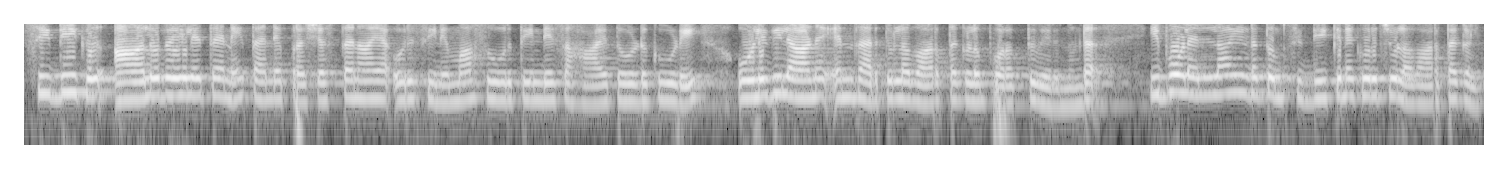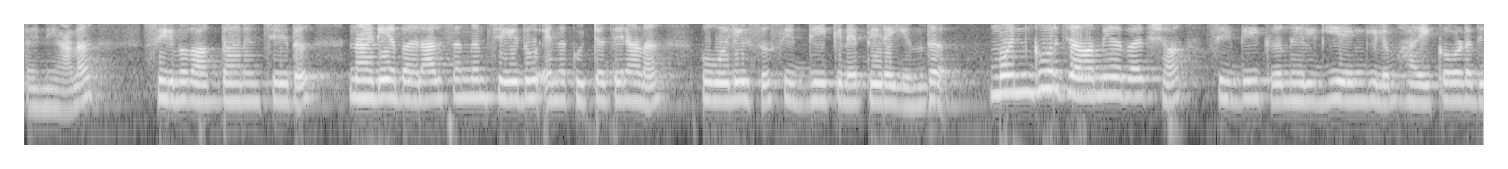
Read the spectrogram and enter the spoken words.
സിദ്ദീഖ് ആലുവയിലെ തന്നെ തന്റെ പ്രശസ്തനായ ഒരു സിനിമാ സുഹൃത്തിന്റെ സഹായത്തോടു കൂടി ഒളിവിലാണ് എന്ന തരത്തിലുള്ള വാർത്തകളും പുറത്തു വരുന്നുണ്ട്. ഇപ്പോൾ എല്ലായിടത്തും സിദ്ദീഖിനെ കുറിച്ചുള്ള വാർത്തകൾ തന്നെയാണ്. സിനിമ വാഗ്ദാനം ചെയ്ത് നടിയെ ബലാത്സംഗം ചെയ്തു എന്ന കുറ്റത്തിനാണ് പോലീസ് സിദ്ദീഖിനെ തിരയുന്നത്. മുൻകൂർ ജാമ്യാപേക്ഷ സിദ്ദീഖ് നൽകിയെങ്കിലും ഹൈക്കോടതി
